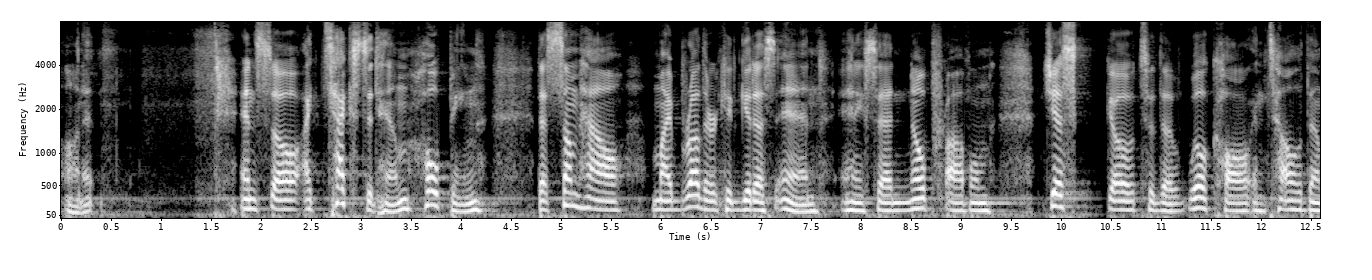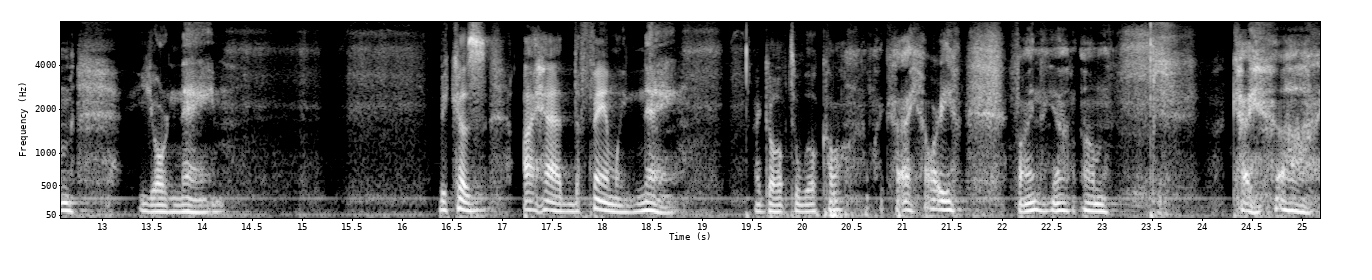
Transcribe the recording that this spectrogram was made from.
on it. And so I texted him, hoping that somehow my brother could get us in. And he said, No problem. Just go to the will call and tell them your name. Because I had the family name. I go up to will call. I'm like, Hi, how are you? Fine, yeah. Um, okay, uh,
